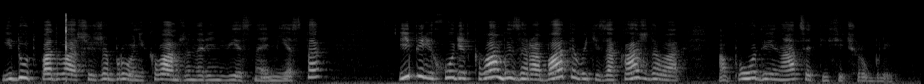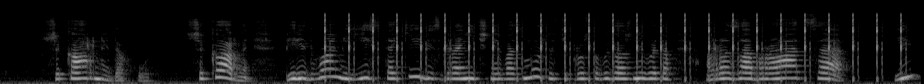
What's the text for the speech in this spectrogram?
идут под вашей же брони к вам же на реинвестное место и переходят к вам. Вы зарабатываете за каждого а, по 12 тысяч рублей. Шикарный доход. Шикарный. Перед вами есть такие безграничные возможности, просто вы должны в этом разобраться и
